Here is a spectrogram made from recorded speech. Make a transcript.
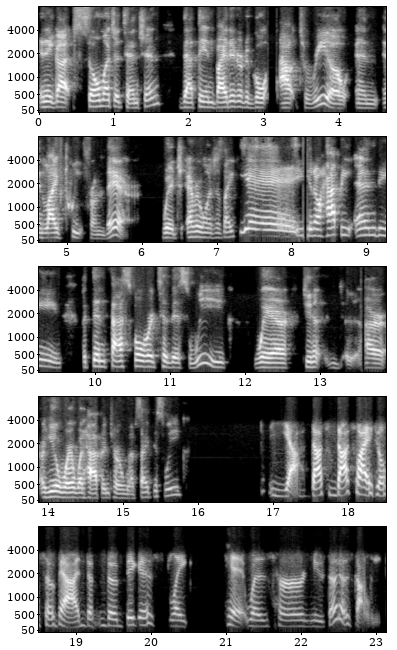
and it got so much attention that they invited her to go out to Rio and and live tweet from there which everyone's just like, yay, you know, happy ending. But then fast forward to this week where do you know uh, are, are you aware what happened to her website this week? Yeah, that's that's why I feel so bad. The the biggest like hit was her nude photos got leaked.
